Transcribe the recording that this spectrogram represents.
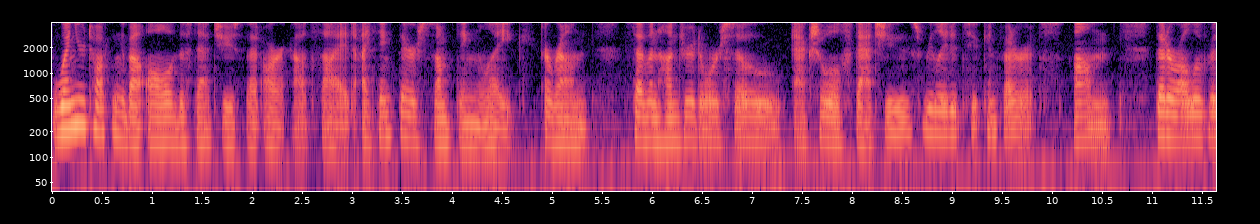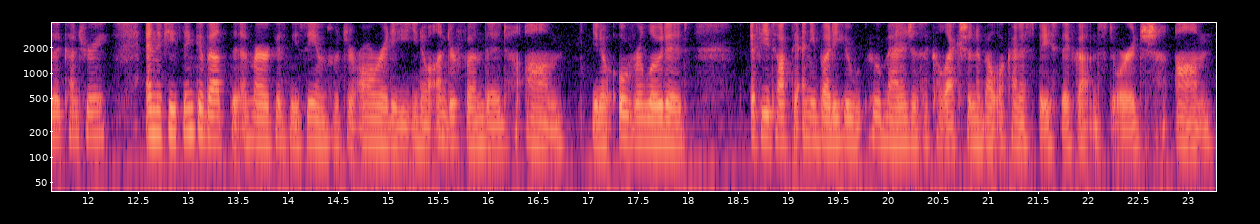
when you're talking about all of the statues that are outside, I think there's something like around 700 or so actual statues related to Confederates. Um, that are all over the country. And if you think about the America's museums, which are already, you know, underfunded, um, you know, overloaded, if you talk to anybody who, who manages a collection about what kind of space they've got in storage, um,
